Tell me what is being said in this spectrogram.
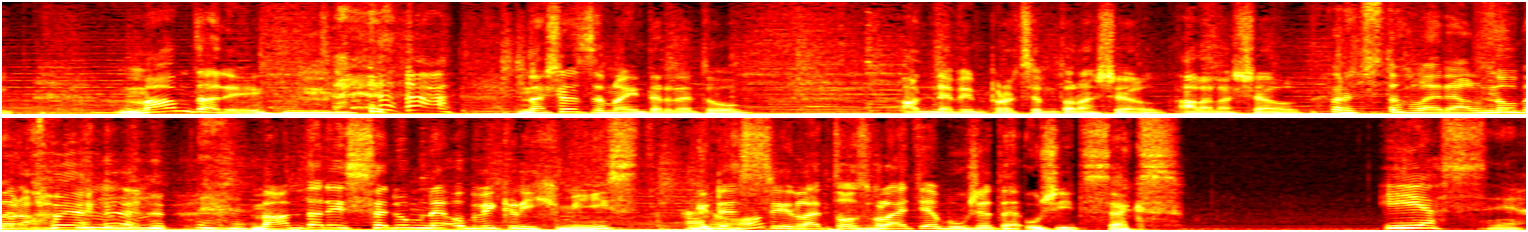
posluchači, mám tady, našel jsem na internetu, a nevím, proč jsem to našel, ale našel. Proč to hledal No vůbec? právě. Mám tady sedm neobvyklých míst, Ano. kde si letos v létě můžete užít sex. Jasně.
